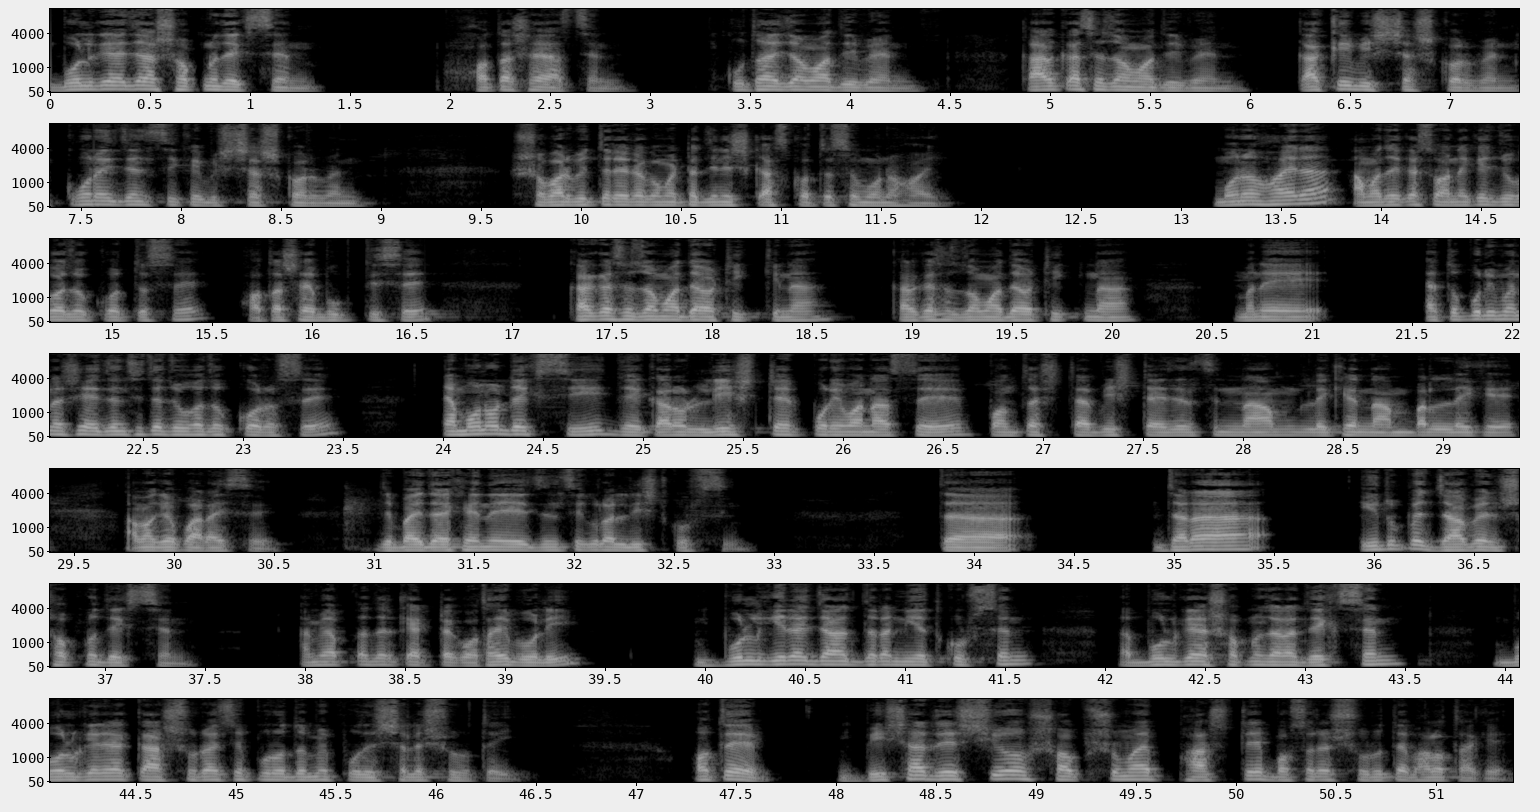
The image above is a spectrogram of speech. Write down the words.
Bulgaria যাওয়ার স্বপ্ন দেখছেন, হতাশায় আছেন। কোথায় জমা দিবেন? কার কাছে জমা দিবেন? কাকে বিশ্বাস করবেন? কোন এজেন্সিকে বিশ্বাস করবেন? সবার ভিতরে এরকম একটা জিনিস কাজ করতেছে মনে হয়। মনে হয় না? আমাদের কাছে অনেকে যোগাযোগ করতেছে, হতাশায় ভুগতেছে। কার কাছে জমা দেওয়া ঠিক কিনা? কার কাছে জমা দেওয়া ঠিক না? মানে এত পরিমাণে সে এজেন্সিতে যোগাযোগ করেছে। এমনও দেখছি যে কারোর লিস্টের পরিমাণ আছে, পঞ্চাশটা, বিশটা এজেন্সির নাম লেখে, নাম্বার লেখে। আমাকে পাঠাইছে যে, ভাই দেখেন এই এজেন্সিগুলো লিস্ট করছি। তা যারা ইউরোপে যাবেন, স্বপ্ন দেখছেন, আমি আপনাদেরকে একটা কথাই বলি। বুলগেরিয়া যারা যারা নিয়ত করছেন বুলগেরিয়ার স্বপ্ন যারা দেখছেন, বুলগেরিয়ার কাজ শুরু হয়েছে পুরোদমে পঁচিশ সালের শুরুতেই। অতএব ভিসার রেশিও সবসময় ফার্স্টে বছরের শুরুতে ভালো থাকে।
